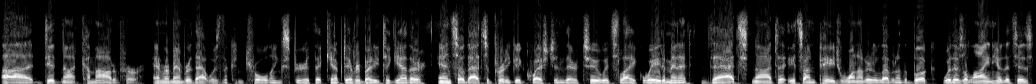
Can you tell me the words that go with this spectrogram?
uh, did not come out of her. And remember, that was the controlling spirit that kept everybody together. And so that's a pretty good question there too. It's like, wait a minute, that's not. It's on page 111 of the book where there's a line here that says,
